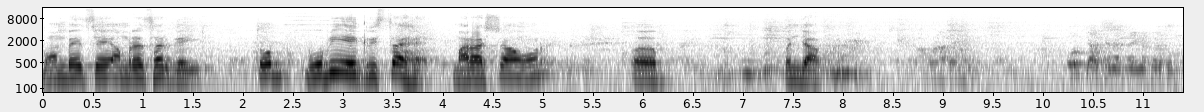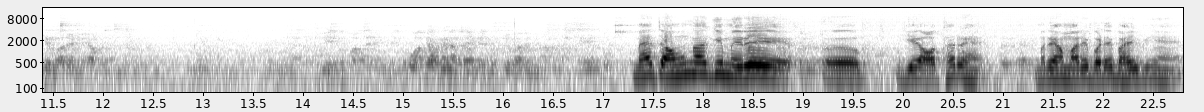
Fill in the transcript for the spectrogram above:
बॉम्बे से अमृतसर गई तो वो भी एक रिश्ता है महाराष्ट्र और पंजाब का। और क्या कहना चाहेंगे फिर बुक के बारे में आप? और क्या कहना चाहेंगे बुक के बारे में? मैं चाहूँगा कि मेरे ये ऑथर हैं मेरे हमारे बड़े भाई भी हैं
